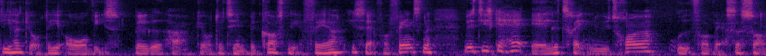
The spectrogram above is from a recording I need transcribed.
de har gjort det i overvis, hvilket har gjort det til en bekostelig affære, især for fansene, hvis de skal have alle tre nye trøjer ud for hver sæson.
